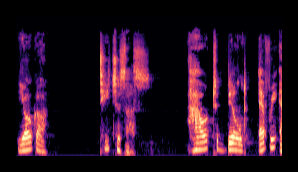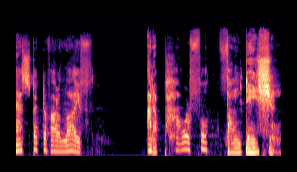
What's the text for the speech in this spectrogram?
Yoga teaches us how to build every aspect of our life on a powerful foundation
